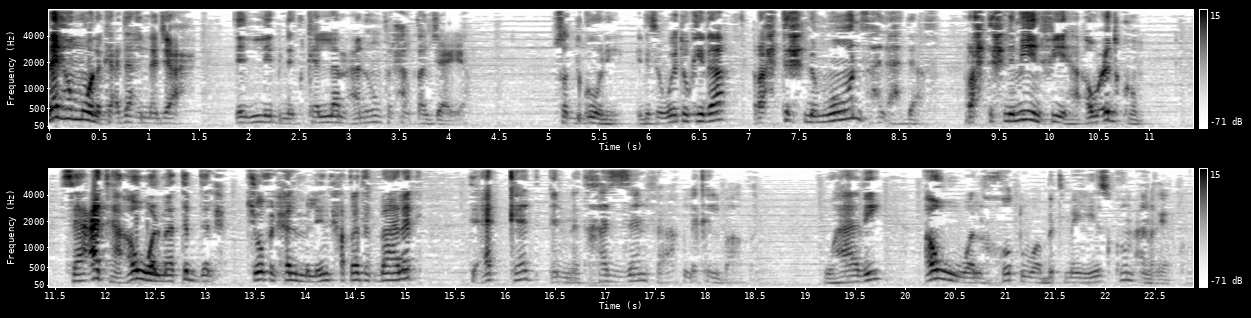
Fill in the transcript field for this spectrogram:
لا يهمونك أعداء النجاح. اللي بنتكلم عنهم في الحلقة الجاية. صدقوني إذا سويتوا كذا راح تحلمون في هالأهداف. راح تحلمين فيها. أوعدكم. ساعتها أول ما تبدأ تشوف الحلم اللي أنت حطيته في بالك تأكد إن تخزن في عقلك الباطن. وهذه أول خطوة بتميزكم عن غيركم.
